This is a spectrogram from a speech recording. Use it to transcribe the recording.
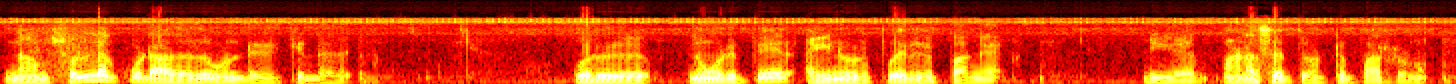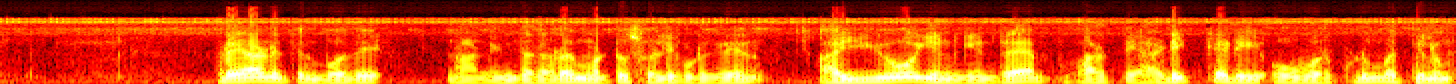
நாம் சொல்லக்கூடாதது ஒன்று இருக்கின்றது. ஒரு நூறு பேர் ஐநூறு பேர் இருப்பாங்க. நீங்கள் மனசை தொட்டு பார்க்கணும். பிரயாணத்தின் போது நான் இந்த தடவை மட்டும் சொல்லிக் கொடுக்கிறேன். ஐயோ என்கின்ற வார்த்தை அடிக்கடி ஒவ்வொரு குடும்பத்திலும்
